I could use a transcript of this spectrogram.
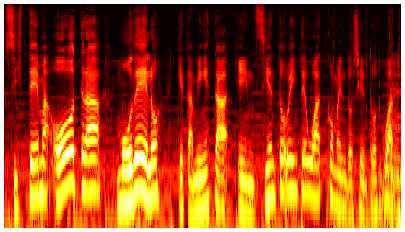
sistema, otra modelo que también está en 120 watts como en 200 watts.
